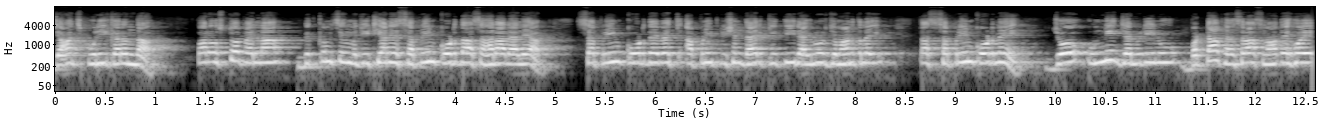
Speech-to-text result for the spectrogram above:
ਜਾਂਚ ਪੂਰੀ ਕਰਨ ਦਾ। ਪਰ ਉਸ ਤੋਂ ਪਹਿਲਾਂ ਵਿਕਰਮ ਸਿੰਘ ਮਜੀਠੀਆ ਨੇ ਸੁਪਰੀਮ ਕੋਰਟ ਦਾ ਸਹਾਰਾ ਲੈ ਲਿਆ। ਸੁਪਰੀਮ ਕੋਰਟ ਦੇ ਵਿੱਚ ਆਪਣੀ ਪਟੀਸ਼ਨ ਦਾਇਰ ਕੀਤੀ ਰੈਗੂਲਰ ਜ਼ਮਾਨਤ ਲਈ, ਤਾਂ ਸੁਪਰੀਮ ਕੋਰਟ ਨੇ ਜੋ 19 ਜਨਵਰੀ ਨੂੰ ਵੱਡਾ ਫੈਸਲਾ ਸੁਣਾਉਂਦੇ ਹੋਏ,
